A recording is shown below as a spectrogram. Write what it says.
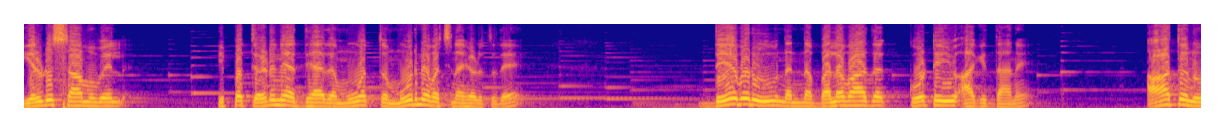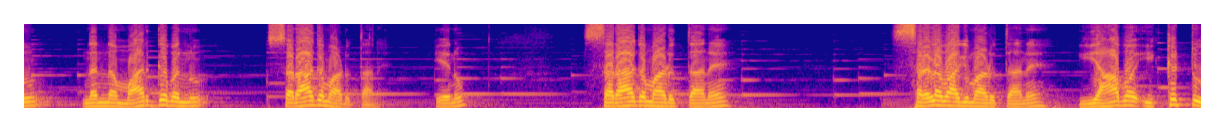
ಎರಡು ಸಾಮುವೆಲ್ ಇಪ್ಪತ್ತೆರಡನೇ ಅಧ್ಯಾಯದ ಮೂವತ್ತ ಮೂರನೇ ವಚನ ಹೇಳುತ್ತದೆ, ದೇವರು ನನ್ನ ಬಲವಾದ ಕೋಟೆಯೂ ಆಗಿದ್ದಾನೆ, ಆತನು ನನ್ನ ಮಾರ್ಗವನ್ನು ಸರಾಗ ಮಾಡುತ್ತಾನೆ. ಏನು? ಸರಾಗ ಮಾಡುತ್ತಾನೆ, ಸರಳವಾಗಿ ಮಾಡುತ್ತಾನೆ, ಯಾವ ಇಕ್ಕಟ್ಟು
